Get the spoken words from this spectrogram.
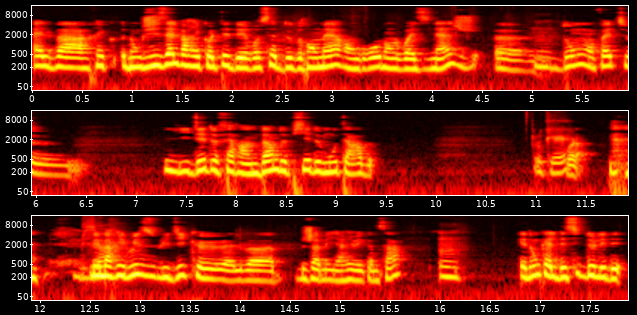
Elle va réc- donc Gisèle va récolter des recettes de grand-mère en gros dans le voisinage, euh, Mm. dont en fait l'idée de faire un bain de pied de moutarde. Ok. Voilà. Mais. Marie-Louise lui dit qu'elle va jamais y arriver comme ça. Mm. Et donc elle décide de l'aider.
